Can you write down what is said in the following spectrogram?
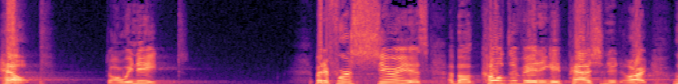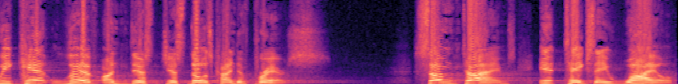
help. It's all we need. But if we're serious about cultivating a passionate heart, we can't live on just, just those kind of prayers. Sometimes it takes a while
